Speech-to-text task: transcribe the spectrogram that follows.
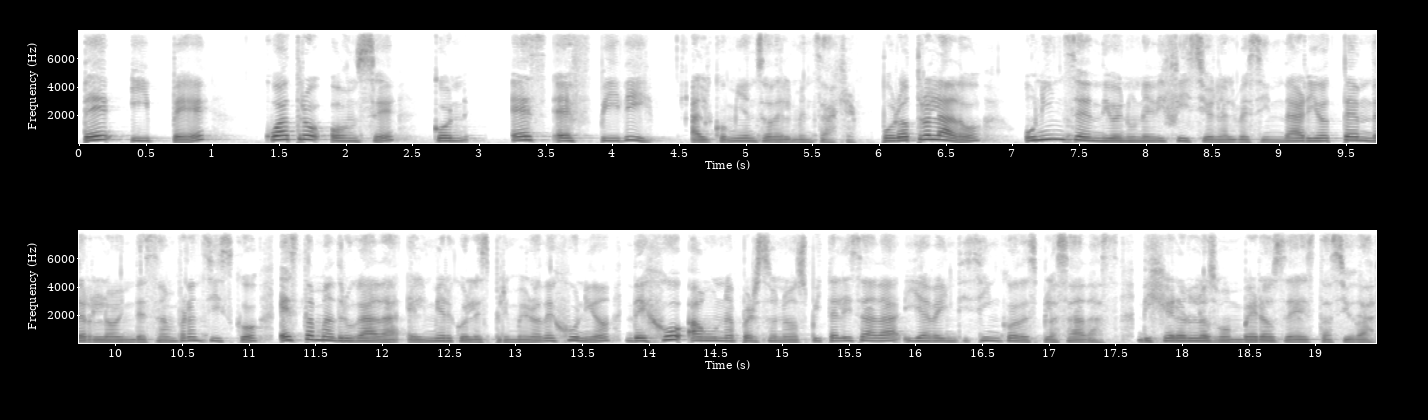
TIP 411 con SFPD al comienzo del mensaje. Por otro lado, un incendio en un edificio en el vecindario Tenderloin de San Francisco esta madrugada el miércoles primero de junio dejó a una persona hospitalizada y a 25 desplazadas, dijeron los bomberos de esta ciudad.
